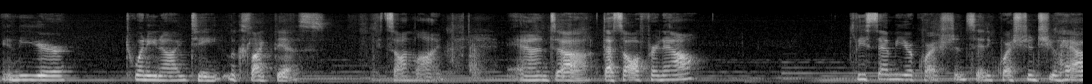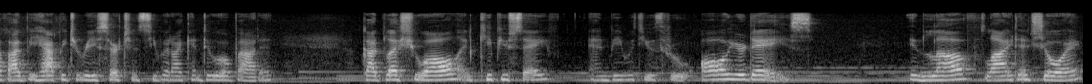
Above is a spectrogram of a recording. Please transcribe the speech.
in the year 2019. Looks like this. It's online. And uh, that's all for now. Please send me your questions. Any questions you have, I'd be happy to research and see what I can do about it. God bless you all and keep you safe and be with you through all your days. In love, light, and joy,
